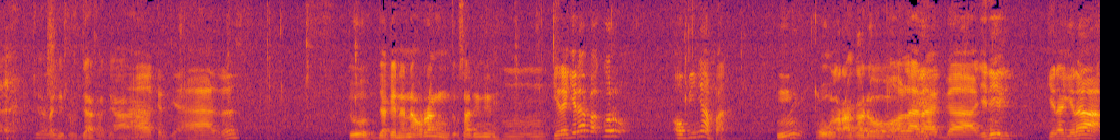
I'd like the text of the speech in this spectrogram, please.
ya lagi kerja saja. Ah kerja terus. Tuh jagain anak orang untuk saat ini nih. Hmm, kira-kira Pak Kur hobinya apa? Hmm? Oh olahraga dong. Olahraga. Jadi kira-kira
